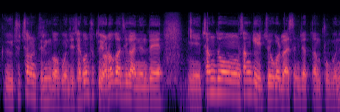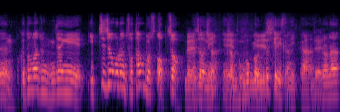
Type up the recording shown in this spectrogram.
그 추천을 드린 거고 이제 재건축도 여러 가지가 있는데 이 창동 상계 이쪽을 말씀드렸던 부분은 그동안 좀 굉장히 입지적으로는 좋다고 볼 수는 없죠 네, 여전히 그렇죠. 예, 동북권 끝에 있으니까. 네. 그러나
